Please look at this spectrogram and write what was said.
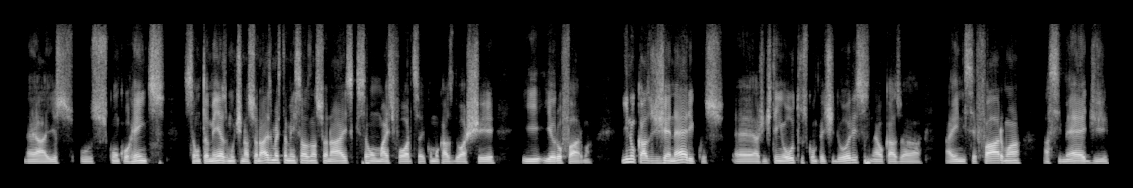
né, aí os, os concorrentes são também as multinacionais, mas também são as nacionais que são mais fortes, aí, como o caso do Axê e, e Eurofarma. E no caso de genéricos, é, a gente tem outros competidores, né, o caso a, a NC Pharma, a CIMED,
